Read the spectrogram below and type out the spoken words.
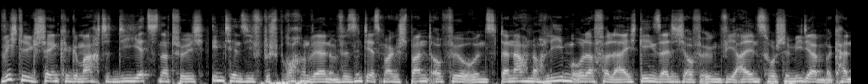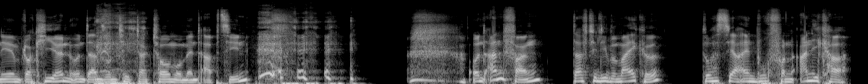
wichtige Geschenke gemacht, die jetzt natürlich intensiv besprochen werden. Und wir sind jetzt mal gespannt, ob wir uns danach noch lieben oder vielleicht gegenseitig auf irgendwie allen Social Media Kanälen blockieren und dann so einen Tic-Tac-Toe-Moment abziehen. und anfangen darf die liebe Maike du hast ja ein Buch von Annika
